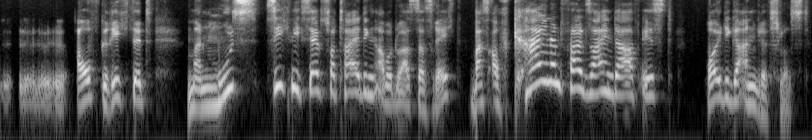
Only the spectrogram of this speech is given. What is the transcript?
äh, aufgerichtet, man muss sich nicht selbst verteidigen, aber du hast das Recht. Was auf keinen Fall sein darf, ist freudige Angriffslust.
